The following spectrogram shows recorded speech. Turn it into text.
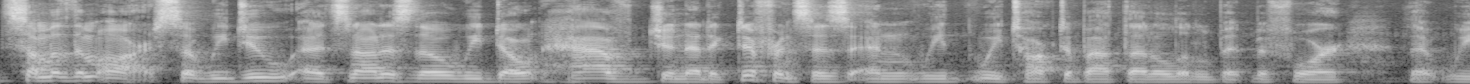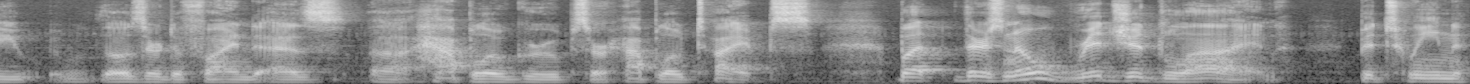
some of them are. So we do. It's not as though we don't have genetic differences, and we we talked about that a little bit before. That we those are defined as uh, haplogroups or haplotypes, but there's no rigid line between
